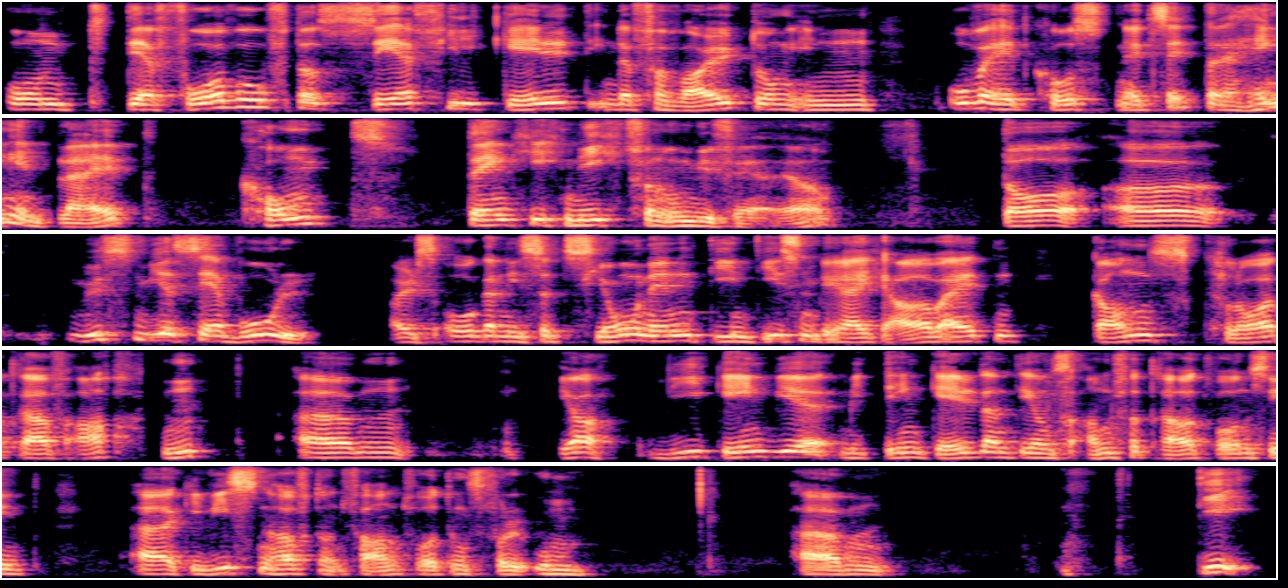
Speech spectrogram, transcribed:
Und der Vorwurf, dass sehr viel Geld in der Verwaltung, in Overheadkosten etc. hängen bleibt, kommt, denke ich, nicht von ungefähr. Ja. Da äh, müssen wir sehr wohl als Organisationen, die in diesem Bereich arbeiten, ganz klar darauf achten, ähm, ja, wie gehen wir mit den Geldern, die uns anvertraut worden sind, äh, gewissenhaft und verantwortungsvoll um. Ähm, die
